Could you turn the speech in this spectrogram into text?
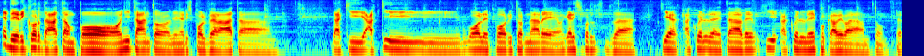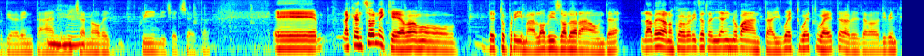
ed è ricordata un po' ogni tanto, viene rispolverata da chi, a chi vuole poi ritornare, magari soprattutto da chi a, a quell'età ave- chi a quell'epoca aveva, per dire, 20 anni, Mhm. 19, 15, eccetera. E la canzone che avevamo detto prima, Love is All Around, l'avevano coverizata negli anni 90, i Wet Wet Wet, era, era divent-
